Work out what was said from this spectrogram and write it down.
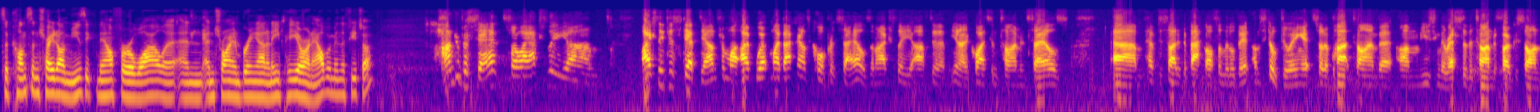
to concentrate on music now for a while and and try and bring out an EP or an album in the future? Hundred percent. So I actually um, I actually just stepped down from my I work, my background's corporate sales, and I actually after you know quite some time in sales. Um, have decided to back off a little bit. I'm still doing it sort of part time, but I'm using the rest of the time to focus on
